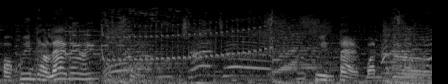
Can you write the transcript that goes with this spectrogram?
ขอควีนแถวแรกได้ไหมโอ้โหควีนแตกบันเทิง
